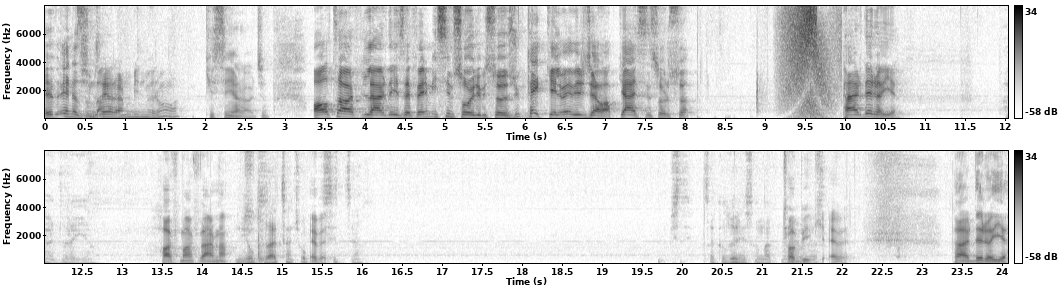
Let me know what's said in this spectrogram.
E, en İşimize azından. yarar mı bilmiyorum ama. Kesin yarar canım. Altı harflerdeyiz efendim. İsim soylu bir sözcük. Tek kelime bir cevap. Gelsin sorusu. Perde rayı. Perderayı. Harf marf vermem. Yok zaten çok Evet. basit ya. İşte takılıyor insanın aklına. Tabii ki evet. Perde rayı.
